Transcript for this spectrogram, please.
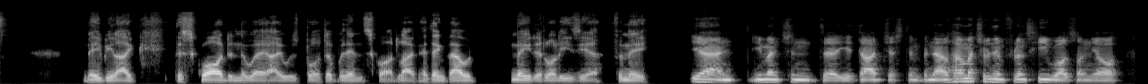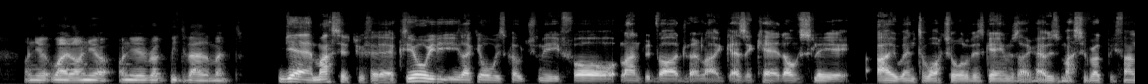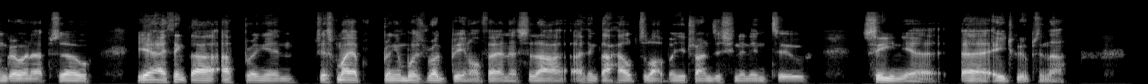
maybe like the squad and the way I was brought up within the squad. Like I think that would made it a lot easier for me. Yeah, and you mentioned uh, your dad, Justin Burnell. How much of an influence he was on your on your well on your on your rugby development? Yeah, massive to be fair. Because he always he, like he always coached me for Llantwit Fardre, and like as a kid, obviously I went to watch all of his games. Like I was a massive rugby fan growing up. So yeah, I think that upbringing, just my upbringing was rugby. In all fairness, so that I think that helps a lot when you're transitioning into senior uh, age groups in that.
